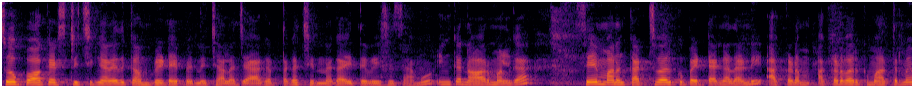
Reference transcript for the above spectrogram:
సో పాకెట్ స్టిచ్చింగ్ అనేది కంప్లీట్ అయిపోయింది. చాలా జాగ్రత్తగా చిన్నగా అయితే వేసేసాము. ఇంకా నార్మల్గా సేమ్ మనం కట్స్ వరకు పెట్టాం కదండి. అక్కడ అక్కడ వరకు మాత్రమే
